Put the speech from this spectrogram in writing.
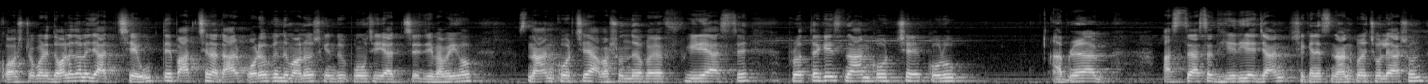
কষ্ট করে দলে দলে যাচ্ছে, উঠতে পারছে না, তারপরেও কিন্তু মানুষ কিন্তু পৌঁছে যাচ্ছে যেভাবেই হোক। স্নান করছে, আবার সুন্দর করে ফিরে আসছে। প্রত্যেকেই স্নান করছে, করুক। আপনারা আস্তে আস্তে ধীরে ধীরে যান, সেখানে স্নান করে চলে আসুন।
